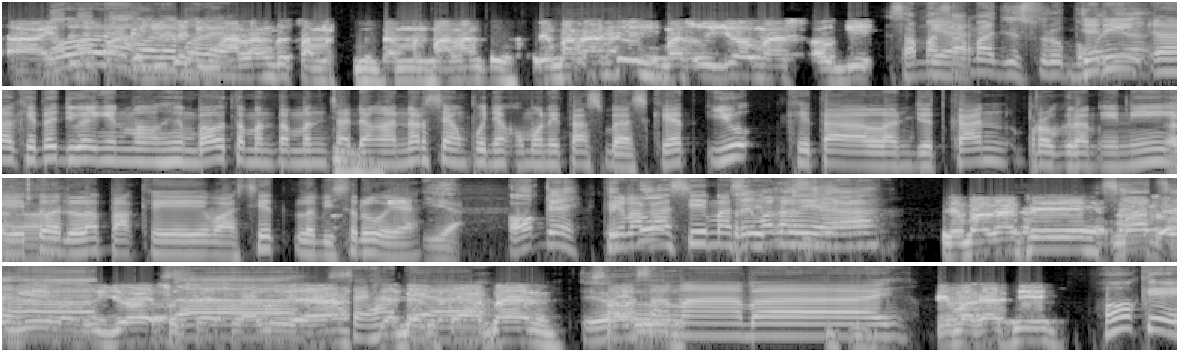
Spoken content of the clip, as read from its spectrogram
Ah, itu Boleh, dipakai boleh, juga di boleh. Malang tuh sama teman-teman Malang tuh. Terima kasih Mas Ujo, Mas Ogi. Sama-sama Ya. justru Jadi pokoknya eh, kita juga ingin menghimbau teman-teman cadanganers yang punya komunitas basket, yuk kita lanjutkan program ini yaitu Ah. adalah pakai wasit lebih seru ya. Iya. Oke. Terima Ibnu, kasih, Mas Terima Ibnu kasih ya. ya. Terima kasih Sehat, Mas Ogi, sehat. Mas Ujo. Sukses selalu ya. Sehat Jaga ya. kesehatan. Sama-sama, bye. Terima kasih. Oke,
